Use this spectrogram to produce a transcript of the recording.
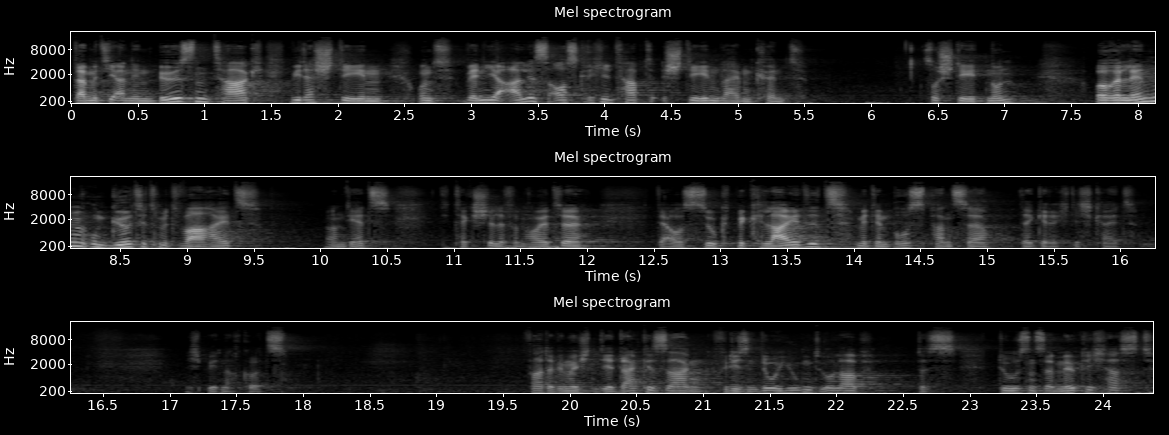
damit ihr an den bösen Tag widerstehen und wenn ihr alles ausgerichtet habt, stehen bleiben könnt. So steht nun, eure Lenden umgürtet mit Wahrheit. Und jetzt die Textstelle von heute, der Auszug, bekleidet mit dem Brustpanzer der Gerechtigkeit. Ich bete noch kurz. Vater, wir möchten dir Danke sagen für diesen Jugendurlaub, dass du es uns ermöglicht hast,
